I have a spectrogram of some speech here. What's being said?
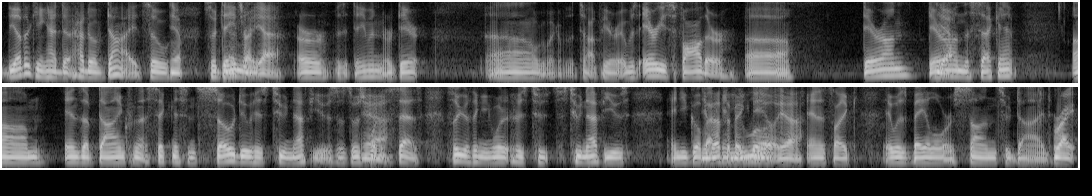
the other king had to had to have died. So Yep. so Damon, That's right, yeah. or is it Damon or Dar? Uh, we'll go back up to the top here. It was Aerys' father, uh, Daeron, Daeron Yeah. the second, um, ends up dying from that sickness, and so do his two nephews. Is just what it says. So you're thinking, what his two, his two nephews, and you go Yeah, back that's and a you big deal, look, yeah. and it's like it was Baelor's sons who died. right.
